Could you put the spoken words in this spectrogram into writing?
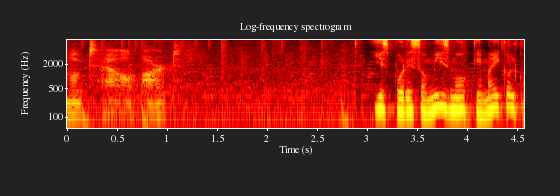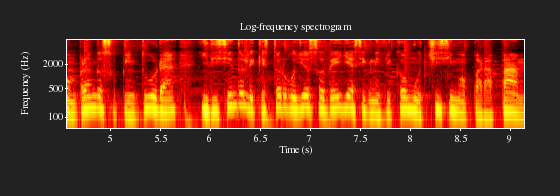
motel art. Y es por eso mismo que Michael comprando su pintura y diciéndole que está orgulloso de ella significó muchísimo para Pam.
